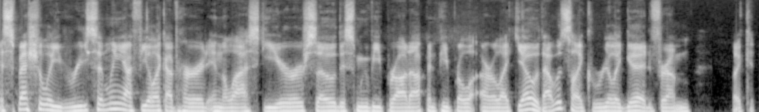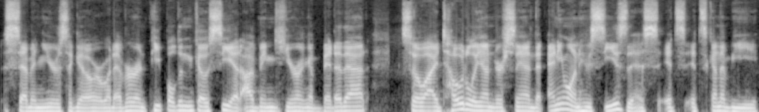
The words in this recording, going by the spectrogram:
especially recently i feel like i've heard in the last year or so this movie brought up and people are like yo that was like really good from like seven years ago or whatever and people didn't go see it i've been hearing a bit of that so i totally understand that anyone who sees this it's it's gonna be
